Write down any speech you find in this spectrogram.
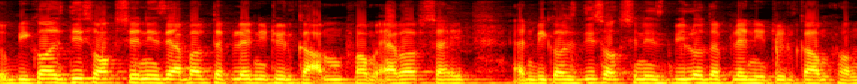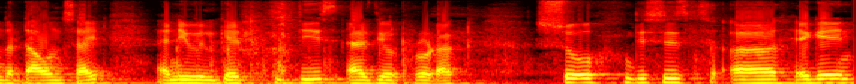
so because this oxygen is above the plane it will come from above side and because this oxygen is below the plane it will come from the downside and you will get this as your product. So this is uh, again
